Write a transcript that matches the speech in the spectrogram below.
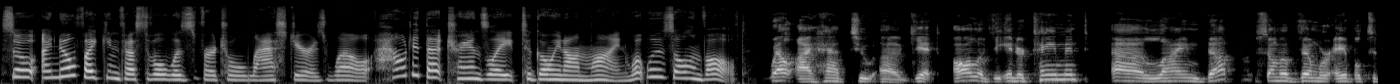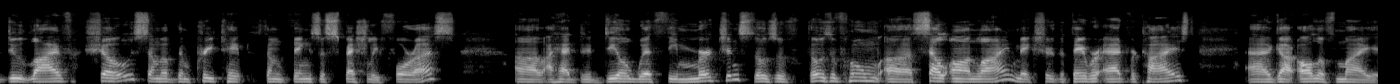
So I know Viking Festival was virtual last year as well. How did that translate to going online? What was all involved? Well, I had to uh, get all of the entertainment uh, lined up. Some of them were able to do live shows. Some of them pre-taped some things especially for us. Uh, I had to deal with the merchants, those of those of whom uh, sell online, make sure that they were advertised. I got all of my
